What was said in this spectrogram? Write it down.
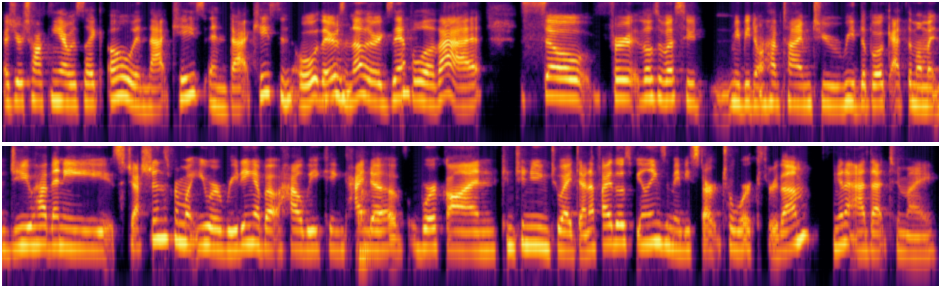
As you're talking, I was like, oh, in that case, in that case, and oh, there's mm-hmm. another example of that. So, for those of us who maybe don't have time to read the book at the moment, do you have any suggestions from what you were reading about how we can kind of work on continuing to identify those feelings and maybe start to work through them? I'm going to add that to my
